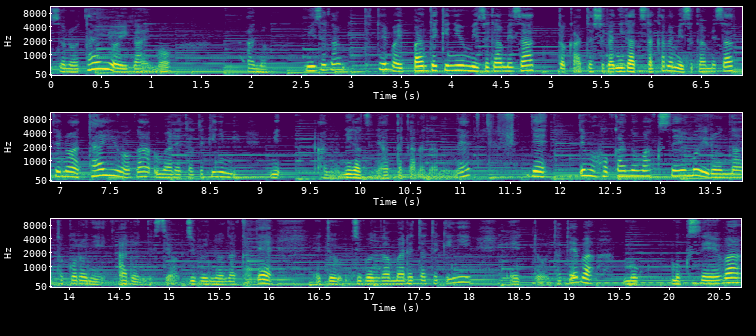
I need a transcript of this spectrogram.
その太陽以外も、あの、水が、例えば一般的に水亀座とか、私が2月だから水亀座っていうのは太陽が生まれた時にあの2月にあったからなのね。で、でも他の惑星もいろんなところにあるんですよ。自分の中で。えっと、自分が生まれた時に、えっと、例えば木星は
